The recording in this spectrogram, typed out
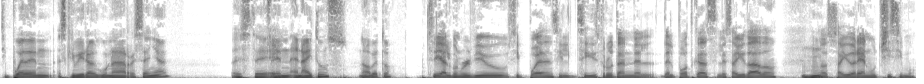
si pueden escribir alguna reseña este en, en, iTunes, ¿no, Beto? Sí, algún review, si pueden, si, si disfrutan el, del podcast, les ha ayudado, nos ayudarían muchísimo.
